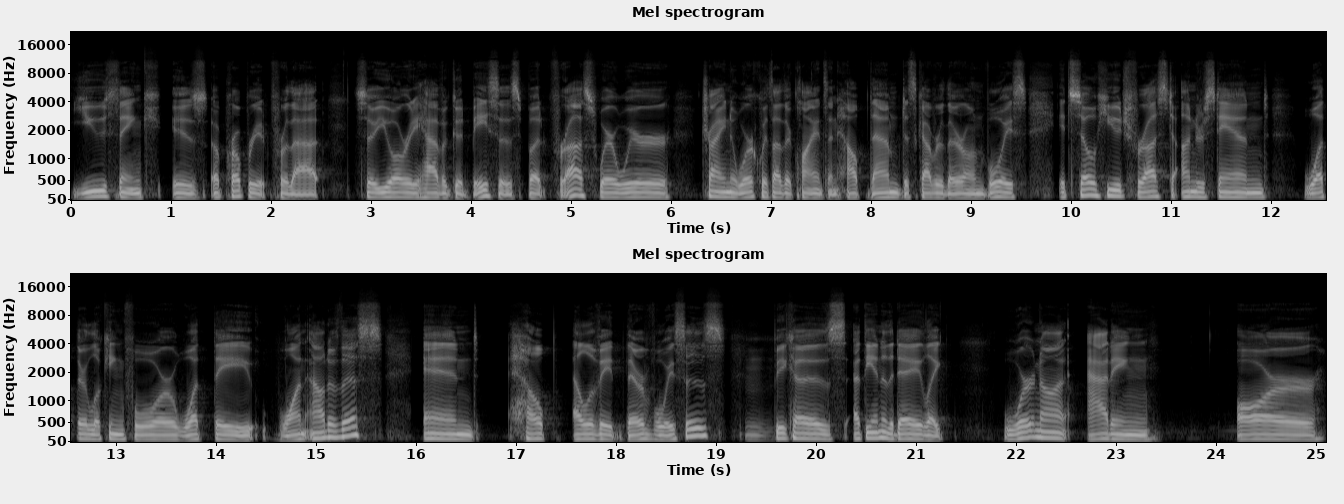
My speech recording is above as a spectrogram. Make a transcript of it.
you think is appropriate for that. So you already have a good basis. But for us, where we're trying to work with other clients and help them discover their own voice, it's so huge for us to understand what they're looking for, what they want out of this, and help elevate their voices. Mm. Because at the end of the day, like we're not adding our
